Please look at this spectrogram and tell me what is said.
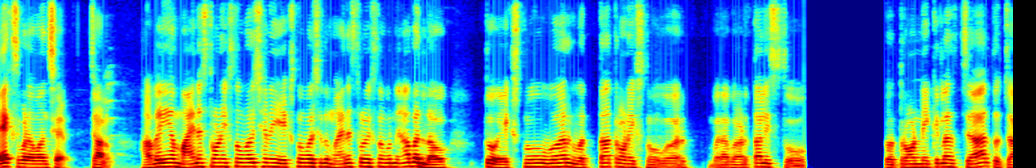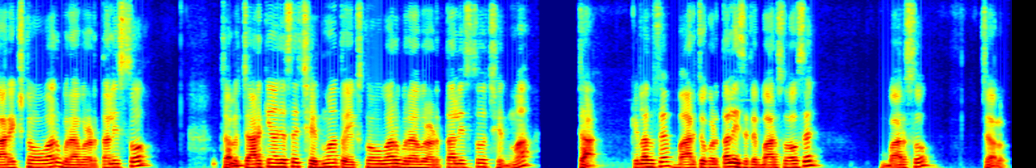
એક્સ મેળવવાની છે. ચાલો. હવે અહીંયા માઇનસ ત્રણ એક્સનો વર્ગ છે ને એક્સનો વર્ગ છે, તો માઇનસ ત્રણ એક્સનો વર્ગને આ બદલાવો. તો એક્સનો વર્ગ વત્તા ત્રણ એક્સનો વર્ગ બરાબર અડતાલીસો તો ત્રણ ને કેટલા? ચાર. તો ચાર એક્સનો વર્ગ બરાબર અડતાલીસો. ચાલો, ચાર ક્યાં જશે? છેદમાં. તો એક્સનો વર્ગ બરાબર અડતાલીસો છેદમાં ચાર. કેટલા થશે? બાર ચોક અડતાલીસ એટલે બારસો આવશે. બારસો. ચાલો,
